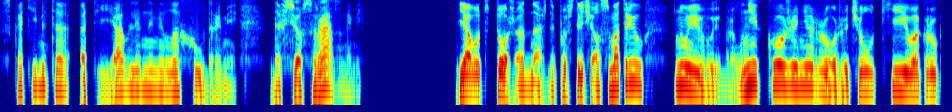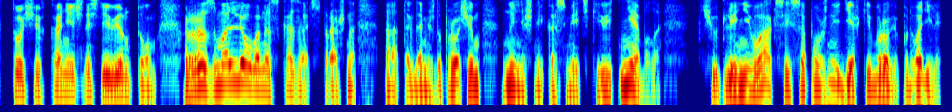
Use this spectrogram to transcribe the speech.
с какими-то отъявленными лохудрами, да все с разными. Я вот тоже однажды повстречал, смотрю, ну и выбрал. Ни кожи, ни рожи, чулки вокруг тощих конечностей винтом. Размалевано сказать страшно. А тогда, между прочим, нынешней косметики ведь не было. Чуть ли не ваксы и сапожные девки брови подводили.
